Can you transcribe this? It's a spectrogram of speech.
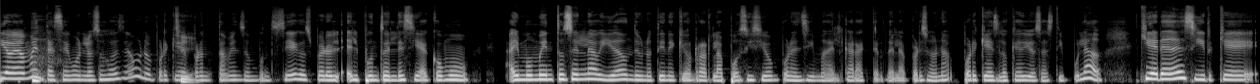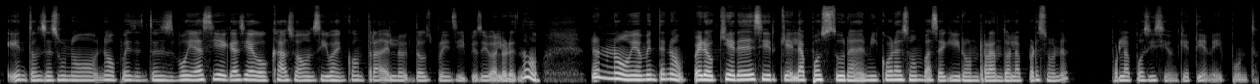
y obviamente, según los ojos de uno, porque de pronto también son puntos ciegos, pero el, el punto él decía como hay momentos en la vida donde uno tiene que honrar la posición por encima del carácter de la persona, porque es lo que Dios ha estipulado. Quiere decir que entonces uno, no, pues entonces voy a ciegas y hago caso aún si va en contra de los dos principios y valores. No, no, no, no, obviamente no, pero quiere decir que la postura de mi corazón va a seguir honrando a la persona por la posición que tiene y punto.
